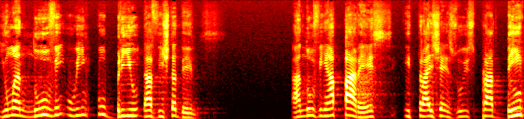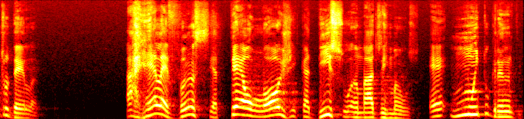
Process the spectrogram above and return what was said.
e uma nuvem o encobriu da vista deles. A nuvem aparece e traz Jesus para dentro dela. A relevância teológica disso, amados irmãos, é muito grande.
